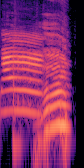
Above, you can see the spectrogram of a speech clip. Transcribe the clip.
No. Mm.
